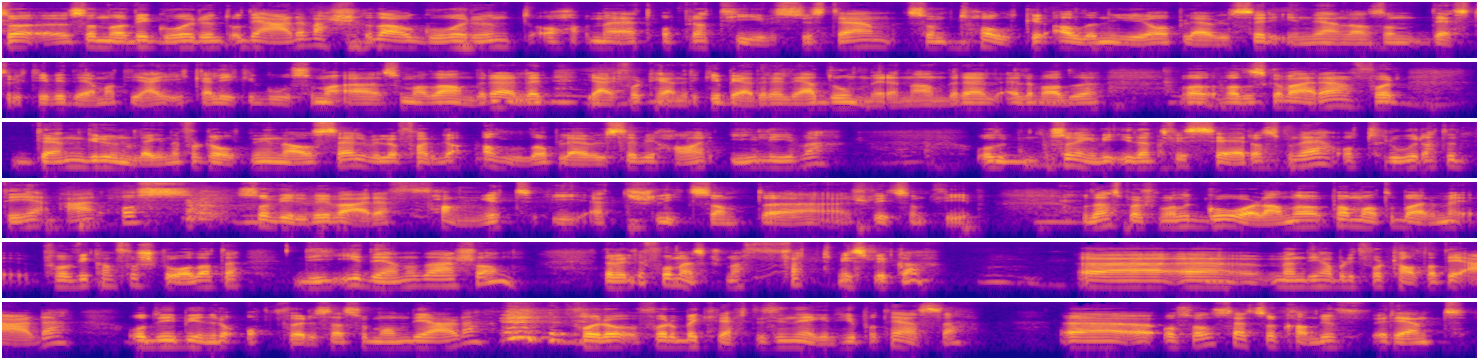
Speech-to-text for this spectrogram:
Så, så, når vi går rundt, og det er det verste, da, å gå rundt med et operativsystem som tolker alle nye opplevelser inn i en eller annen sånn destruktiv idé om at jeg ikke er like god som, uh, som alle andre, eller jeg fortjener ikke bedre, eller jeg er dummere enn andre, eller, eller hva, det, hva, hva det skal være. For den grunnleggende fortolkningen av oss selv vil jo farge alle opplevelser vi har i livet. Og Så lenge vi identifiserer oss med det og tror at det er oss, så vil vi være fanget i et slitsomt, uh, slitsomt liv. Og da er spørsmålet går det an å på en måte bare med, For vi kan forstå det at det, de ideene det er sånn Det er veldig få mennesker som er født mislykka. Uh, uh, men de har blitt fortalt at de er det, og de begynner å oppføre seg som om de er det, for å, for å bekrefte sin egen hypotese. og sånn sett så kan de jo rent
